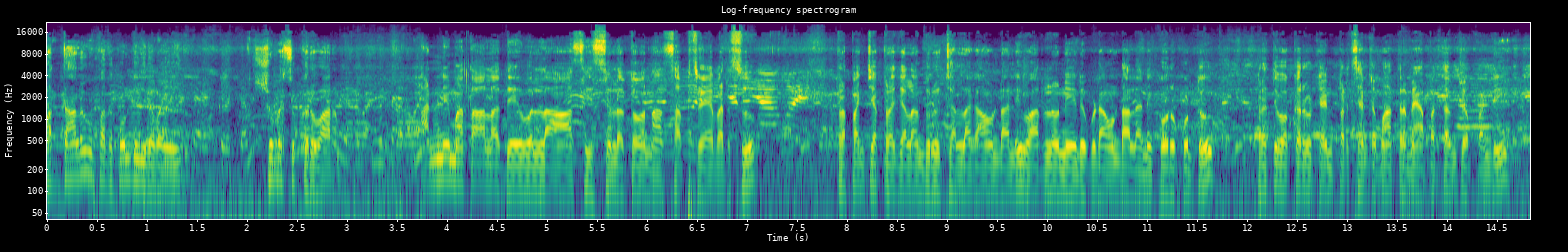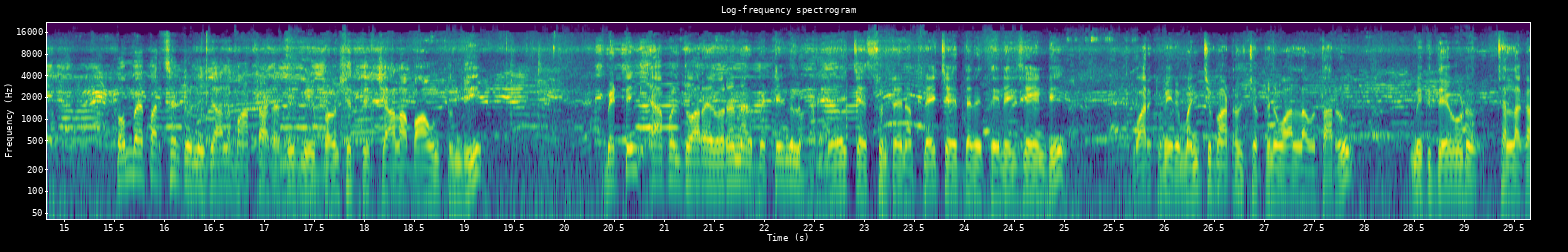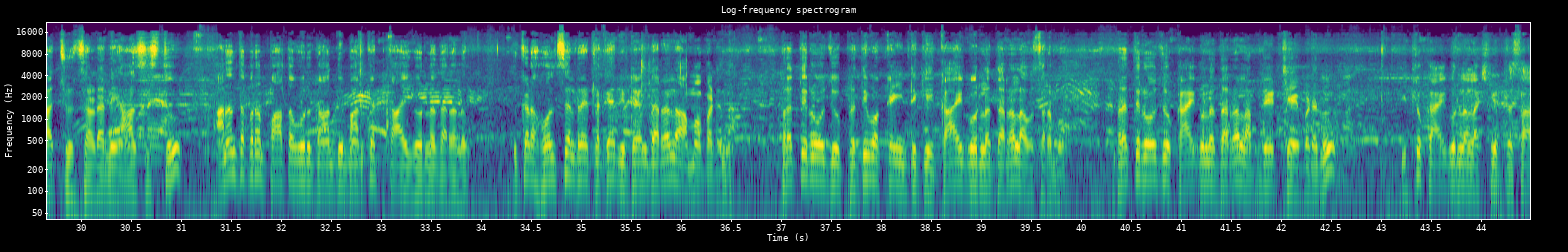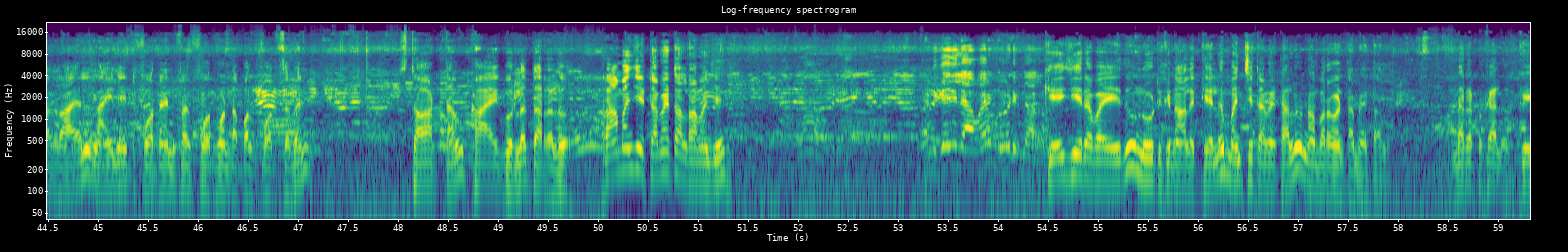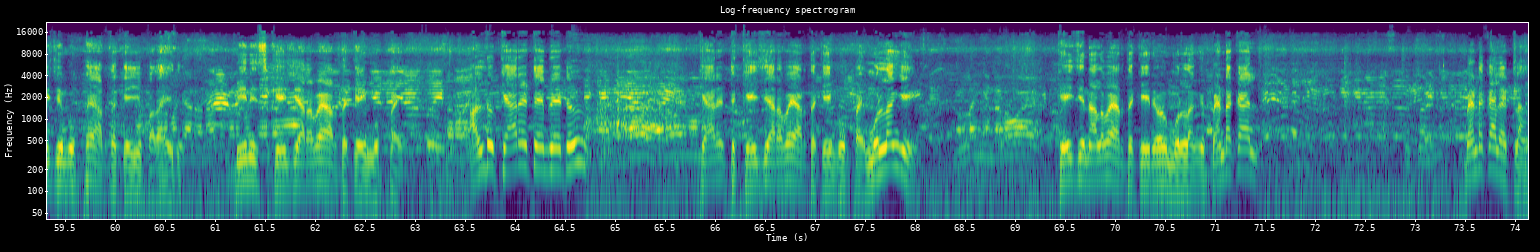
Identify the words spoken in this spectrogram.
పద్నాలుగు పదకొండు ఇరవై ఐదు. శుభ శుక్రవారం. అన్ని మతాల దేవుళ్ళ ఆశీస్సులతో నా సబ్స్క్రైబర్స్ ప్రపంచ ప్రజలందరూ చల్లగా ఉండాలి వారిలో నేను కూడా ఉండాలని కోరుకుంటూ ప్రతి ఒక్కరూ టెన్ పర్సెంట్ మాత్రమే అబద్ధం చెప్పండి. తొంభై పర్సెంట్ నిజాలు మాట్లాడండి మీ భవిష్యత్తు చాలా బాగుంటుంది. బెట్టింగ్ యాప్ల ద్వారా ఎవరైనా బెట్టింగ్లు ప్లే చేస్తుంటే ప్లే చేయొద్దని తెలియజేయండి. వారికి మీరు మంచి మాటలు చెప్పిన వాళ్ళు అవుతారు మీకు దేవుడు చల్లగా చూస్తాడని ఆశిస్తూ అనంతపురం పాత ఊరు గాంధీ మార్కెట్ కాయగూరల ధరలు. ఇక్కడ హోల్సేల్ రేట్లకే రిటైల్ ధరలు అమ్మబడిన. ప్రతిరోజు ప్రతి ఒక్క ఇంటికి కాయగూరల ధరలు అవసరము. ప్రతిరోజు కాయగూరల ధరలు అప్డేట్ చేయబడను. ఇట్లు కాయగూరల Lakshmi Prasad Royal nine eight four nine five four one double four seven. Start now కాయగూరల ధరలు. రామంజీ టమాటాలు రామంజీ. కేజీ ఇరవై ఐదు నూటికి నాలుగు కేలు. మంచి టమాటాలు నంబర్ వన్ టమాటాలు. మిరపకాయలు కేజీ ముప్పై అర్ధ కేజీ పదహైదు. బీనీస్ కేజీ అరవై అర్ధ కేజీ ముప్పై. అల్లు క్యారెట్ ఏం రేటు? క్యారెట్ కేజీ అరవై అర్ధ కేజీ ముప్పై. ముల్లంగి? కేజీ నలభై అర్ధ కేజీ ఇరవై ముల్లంగి. బెండకాయలు? బెండకాయలు ఎట్లా?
